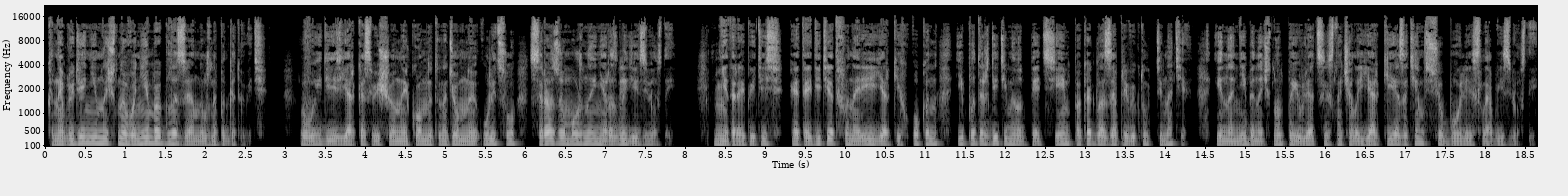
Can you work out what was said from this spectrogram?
К наблюдениям ночного неба глаза нужно подготовить. Выйдя из ярко освещенной комнаты на темную улицу, сразу можно и не разглядеть звезды. Не торопитесь, отойдите от фонарей ярких окон и подождите минут 5-7, пока глаза привыкнут к темноте, и на небе начнут появляться сначала яркие, а затем все более слабые звезды.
